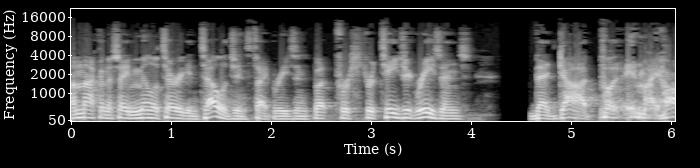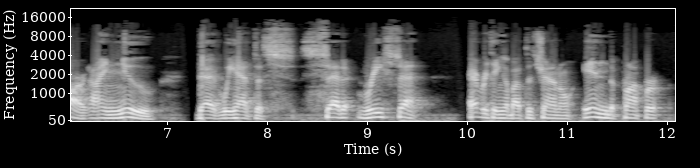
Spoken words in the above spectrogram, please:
I'm not going to say military intelligence type reasons, but for strategic reasons that God put in my heart, I knew that we had to set reset everything about the channel in the proper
